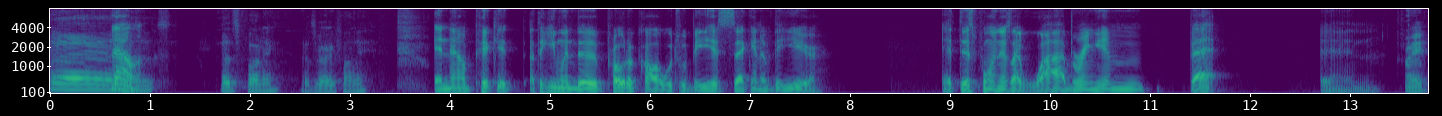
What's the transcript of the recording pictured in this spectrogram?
Uh, Balance. That's funny. That's very funny. And now Pickett, I think he went to protocol, which would be his second of the year. At this point, it's like, why bring him back? And right.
